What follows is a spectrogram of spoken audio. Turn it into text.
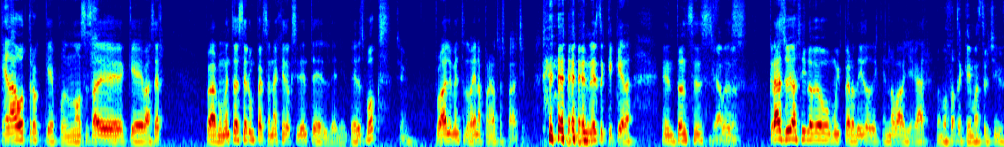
Queda otro que pues no se sabe qué va a ser. Pero al momento de ser un personaje de Occidente del de, de Xbox, Sí. probablemente nos vayan a poner otro espadachín. en ese que queda. Entonces, pues. Crash yo así lo veo muy perdido de que no va a llegar. No más falta que Master Chief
